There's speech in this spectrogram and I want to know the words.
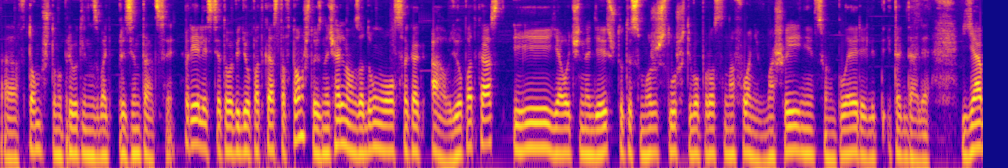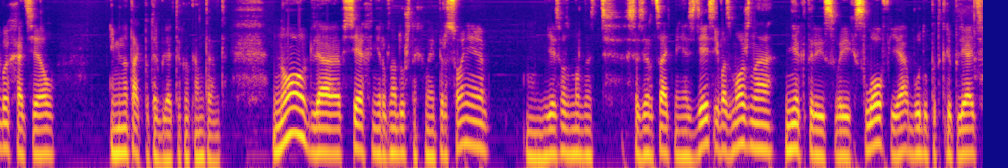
э, в том, что мы привыкли называть презентацией. Прелесть этого видеоподкаста в том, что изначально он задумывался как аудиоподкаст, и я очень надеюсь, что ты сможешь слушать его просто на фоне, в машине, в своем плеере и так далее. Я бы хотел именно так потреблять такой контент. Но для всех неравнодушных к моей персоне есть возможность созерцать меня здесь. И, возможно, некоторые из своих слов я буду подкреплять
